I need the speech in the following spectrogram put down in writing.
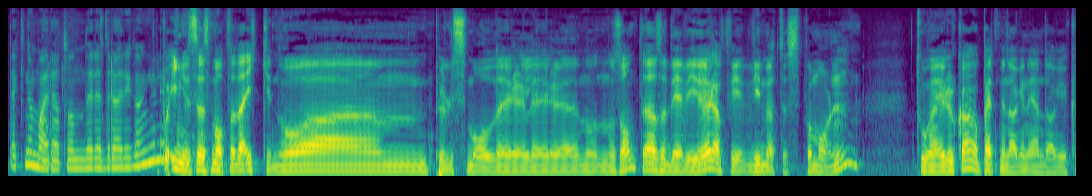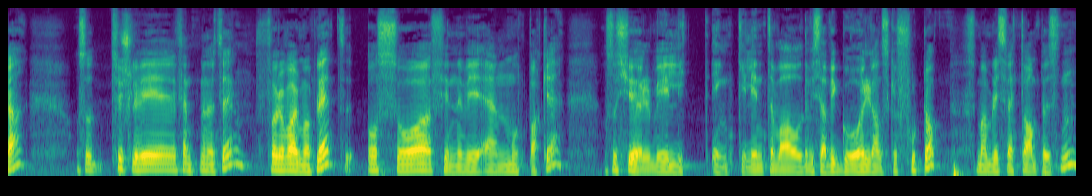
Det er ikke noe maraton dere drar i gang, eller? På ingen slags måte. Det er ikke noe um, pulsmåler eller uh, no, noe sånt. Det, altså det vi gjør, er at vi, vi, møtes på morgenen to ganger i uka, og på ettermiddagen én dag i uka. Og Så tusler vi 15 minutter for å varme opp litt, og så finner vi en motbakke. Og så kjører vi litt enkel intervall, dvs. Si at vi går ganske fort opp, så man blir svett og andpusten.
